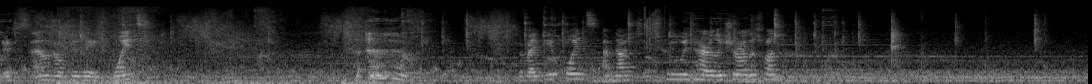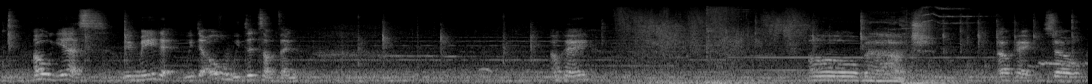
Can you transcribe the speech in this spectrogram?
There's, I don't know if there's any points. there might be a points. I'm not too entirely sure on this one. Oh yes, we made it. We did. Oh, we did something. Okay. Oh, match. Okay, so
